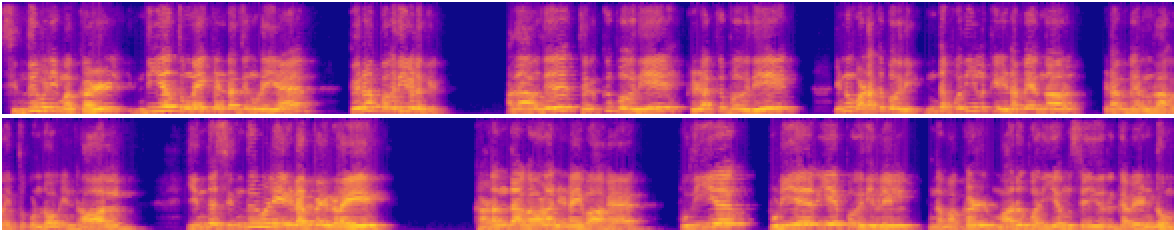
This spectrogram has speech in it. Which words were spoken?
சிந்துவெளி மக்கள் இந்திய துணை கண்டத்தினுடைய பிற பகுதிகளுக்கு அதாவது தெற்கு பகுதி கிழக்கு பகுதி இன்னும் வடக்கு பகுதி இந்த பகுதிகளுக்கு இடம்பெயர்ந்தால் இடம்பெயர்ந்ததாக வைத்துக் கொண்டோம் என்றால் இந்த சிந்துவெளி இடப்பெயர்களை கடந்த கால நினைவாக புதிய குடியேறிய பகுதிகளில் இந்த மக்கள் மறுபதியம் செய்திருக்க வேண்டும்.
